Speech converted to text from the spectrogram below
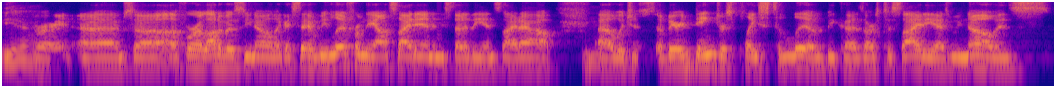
Yeah. Right. Um, so uh, for a lot of us, you know, like I said, we live from the outside in instead of the inside out, mm-hmm. uh, which is a very dangerous place to live because our society, as we know, is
